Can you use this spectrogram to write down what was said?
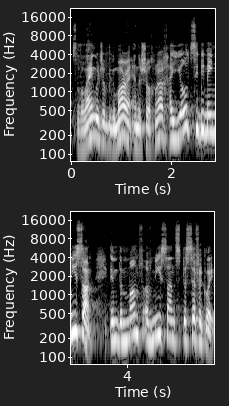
So the language of the Gemara and the Shulchan Aruch, Hayotzi B'mei Nisan, in the month of Nisan specifically.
